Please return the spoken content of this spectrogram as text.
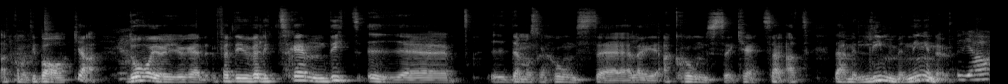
att komma tillbaka. Då var jag ju rädd, för att det är ju väldigt trendigt i, eh, i demonstrations eh, eller aktionskretsar att det här med limning nu. Ja,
